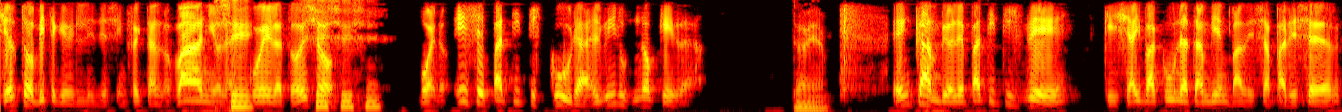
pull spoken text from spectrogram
¿Cierto? Viste que le desinfectan los baños, Sí, la escuela, todo eso. Sí, sí, sí. Bueno, esa hepatitis cura, el virus no queda. Está bien. En cambio, la hepatitis B, que ya hay vacuna, también va a desaparecer,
